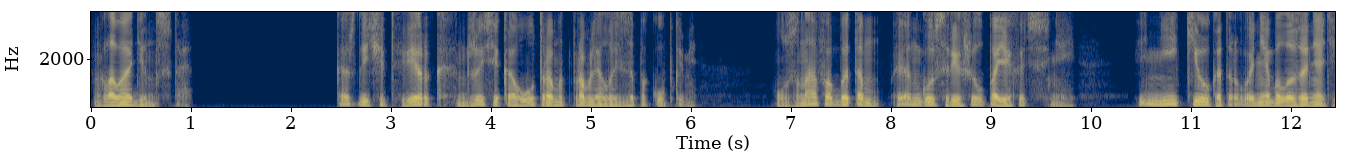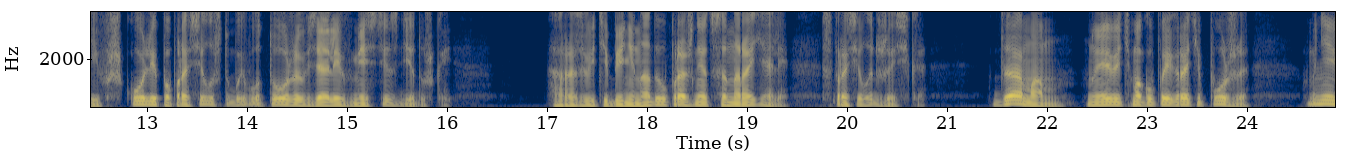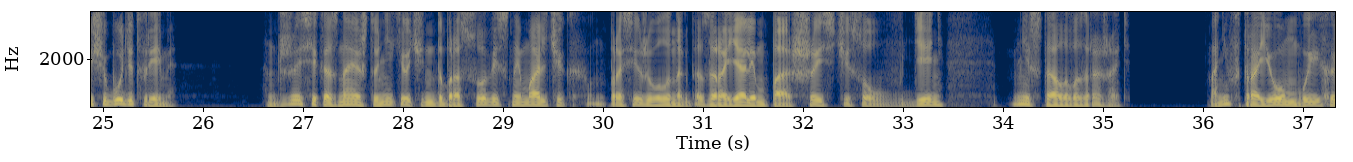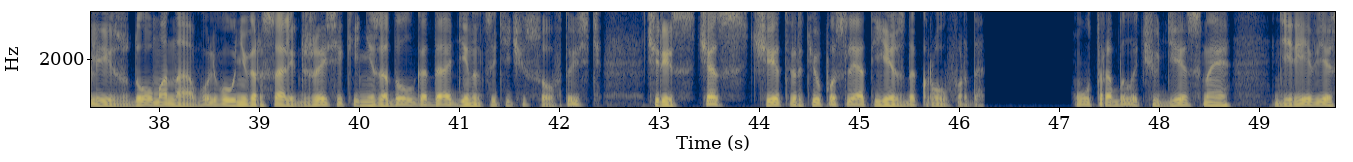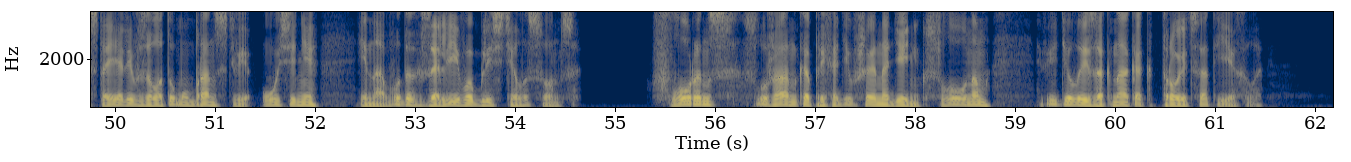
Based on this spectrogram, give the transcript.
Глава 11. Каждый четверг Джессика утром отправлялась за покупками. Узнав об этом, Энгус решил поехать с ней. И Ники, у которого не было занятий в школе, попросил, чтобы его тоже взяли вместе с дедушкой. «А разве тебе не надо упражняться на рояле?» — спросила Джессика. «Да, мам, но я ведь могу поиграть и позже. Меня еще будет время». Джессика, зная, что Ники очень добросовестный мальчик, он просиживал иногда за роялем по шесть часов в день, не стала возражать. Они втроем выехали из дома на Вольво Универсале Джессики незадолго до одиннадцати часов, то есть через час с четвертью после отъезда Кроуфорда. Утро было чудесное, деревья стояли в золотом убранстве осени, и на водах залива блестело солнце. Флоренс, служанка, приходившая на день к Слоунам, видела из окна, как троица отъехала.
